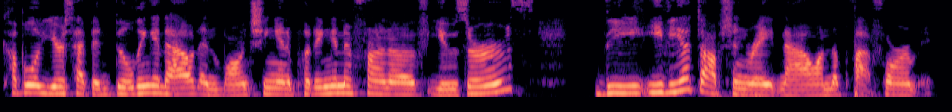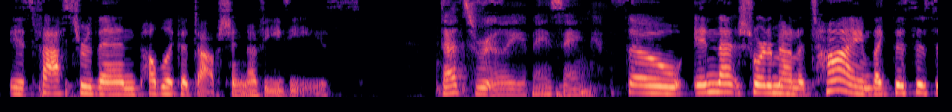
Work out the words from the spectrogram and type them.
couple of years have been building it out and launching it and putting it in front of users. The EV adoption rate now on the platform is faster than public adoption of EVs. That's really amazing. So in that short amount of time, like this is,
